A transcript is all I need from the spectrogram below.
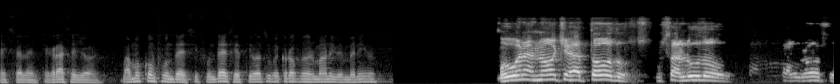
Excelente, gracias Joan. Vamos con Fundesi. Fundesi, activa tu micrófono hermano y bienvenido. Muy buenas noches a todos. Un saludo caluroso.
